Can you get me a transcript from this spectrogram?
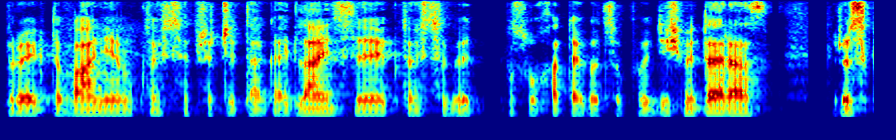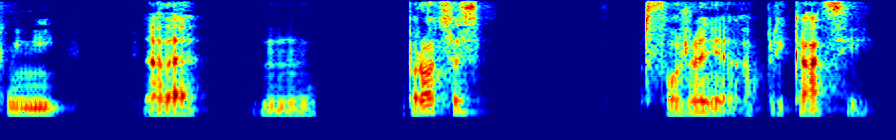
projektowaniem, ktoś sobie przeczyta guidelinesy, ktoś sobie posłucha tego, co powiedzieliśmy teraz, rozkmini, ale mm, proces tworzenia aplikacji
